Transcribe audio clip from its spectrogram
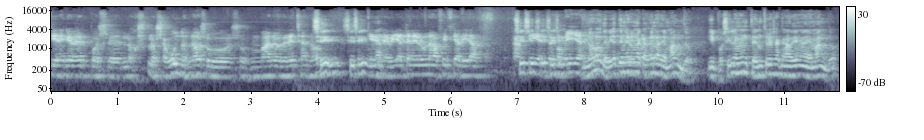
tiene que ver pues eh, los, los segundos, ¿no? Sus, sus manos derechas, ¿no? Sí, sí, sí. Que una- debía tener una oficialidad. Sí, así, sí, sí, entre sí, comillas. No, debía tener una cadena de mando. Y posiblemente dentro de esa cadena de mando,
